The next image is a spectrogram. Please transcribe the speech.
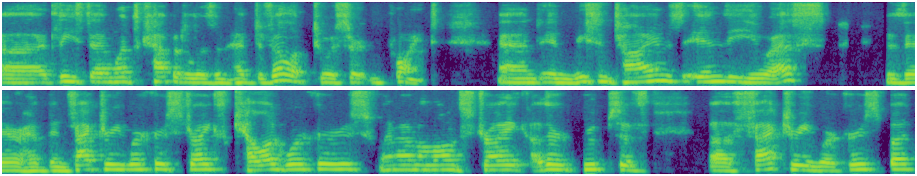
uh, at least once capitalism had developed to a certain point. And in recent times in the US, there have been factory workers' strikes. Kellogg workers went on a long strike, other groups of uh, factory workers, but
